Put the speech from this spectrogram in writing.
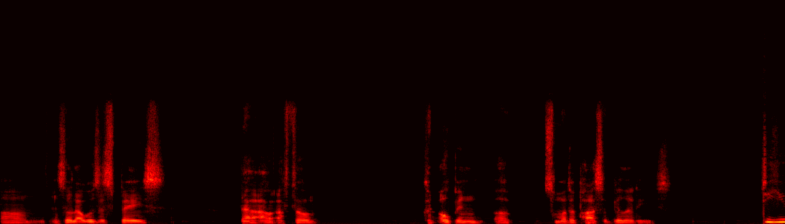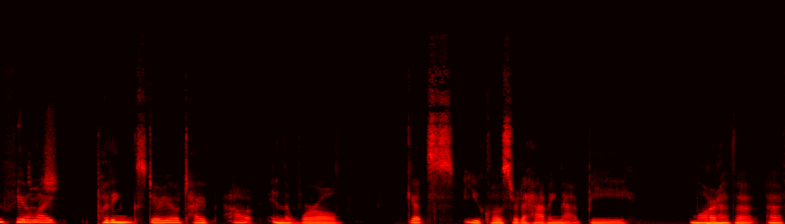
Um, and so that was a space that I, I felt could open up some other possibilities. Do you feel like putting stereotype out in the world gets you closer to having that be more of a, a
